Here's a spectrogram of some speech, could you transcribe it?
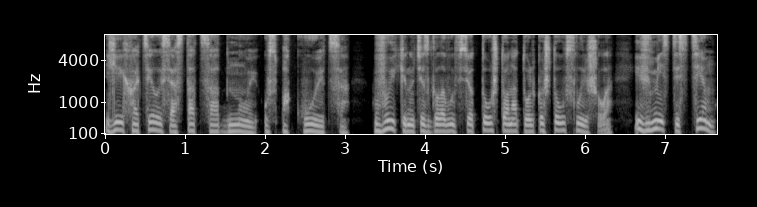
Ей хотелось остаться одной, успокоиться, выкинуть из головы все то, что она только что услышала, и вместе с тем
